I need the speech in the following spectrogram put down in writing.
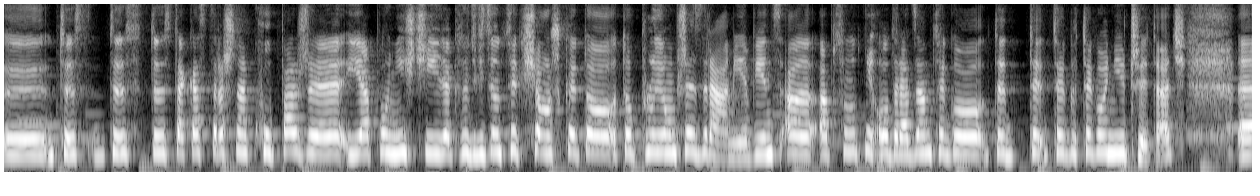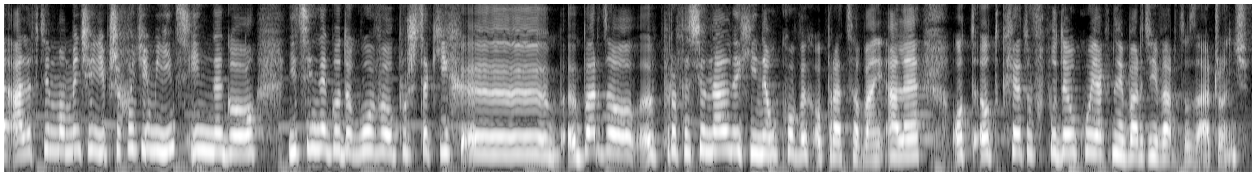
y, to jest, to jest, to jest taka straszna kupa, że japoniści, jak ktoś widzący książkę, to, to plują przez ramię, więc absolutnie odradzam tego, te, te, tego nie czytać, e, ale w tym momencie nie przychodzi mi nic innego, nic innego do głowy oprócz takich y, bardzo profesjonalnych i naukowych opracowań, ale od, od kwiatów pudeł pudełku jak najbardziej warto zacząć.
